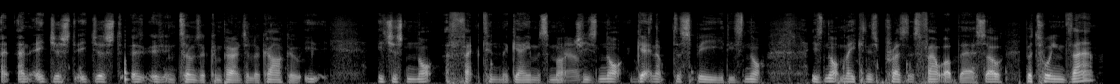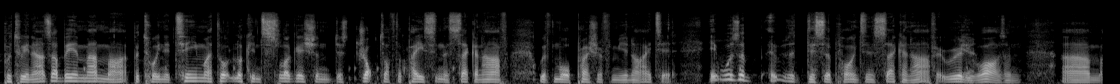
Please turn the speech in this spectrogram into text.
and, and it just, it just, in terms of comparing to Lukaku, he, he's just not affecting the game as much. No. He's not getting up to speed. He's not, he's not making his presence felt up there. So between that, between Hazard being man marked, between the team I thought looking sluggish and just dropped off the pace in the second half with more pressure from United, it was a, it was a disappointing second half. It really Yeah. was, and um,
